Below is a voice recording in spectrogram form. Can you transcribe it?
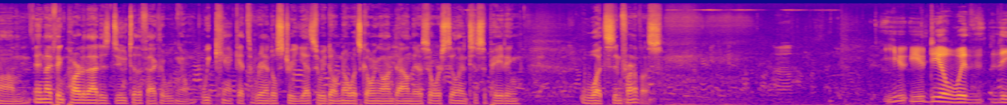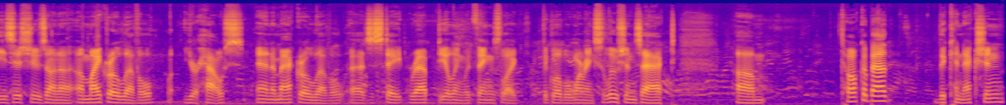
Um, and i think part of that is due to the fact that we, you know we can't get to randall street yet so we don't know what's going on down there so we're still anticipating what's in front of us you you deal with these issues on a, a, micro level, your house, and a macro level as a state rep dealing with things like the Global Warming Solutions Act. Um, talk about the connection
